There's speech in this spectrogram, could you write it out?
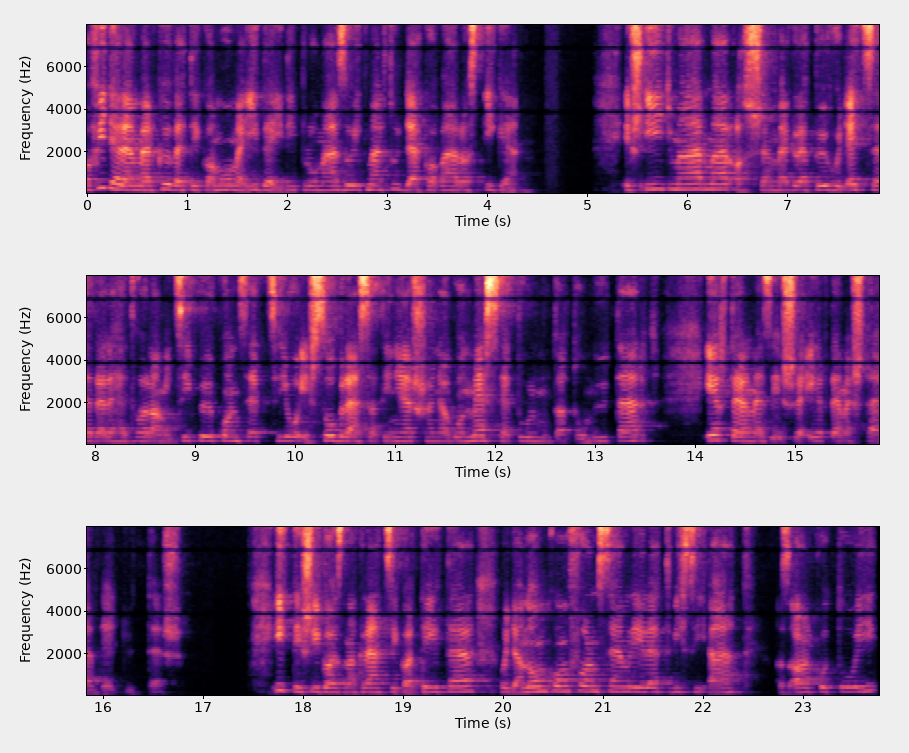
Ha figyelemmel követik a MOME idei diplomázóit, már tudják a választ igen. És így már-már az sem meglepő, hogy egyszerre lehet valami cipőkoncepció és szobrászati nyersanyagon messze túlmutató műtárgy, értelmezésre érdemes tárgyegyüttes. Itt is igaznak látszik a tétel, hogy a nonkonform szemlélet viszi át az alkotói,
